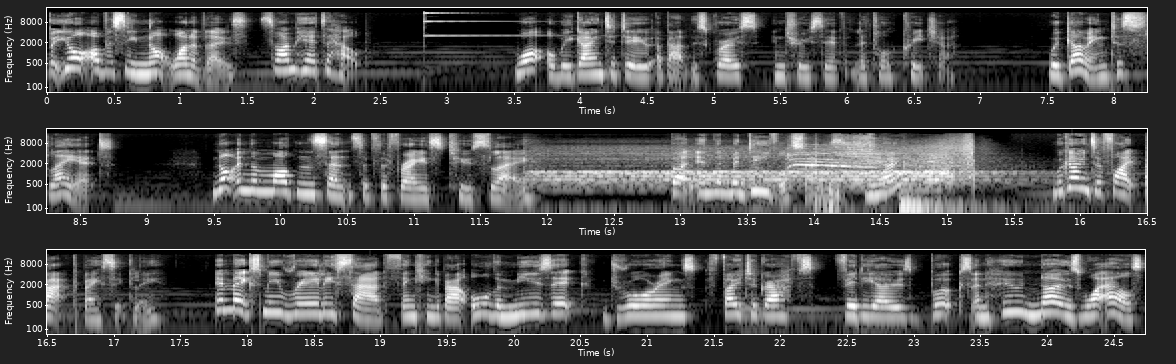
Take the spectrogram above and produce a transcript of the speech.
But you're obviously not one of those, so I'm here to help. What are we going to do about this gross, intrusive little creature? We're going to slay it. Not in the modern sense of the phrase to slay, but in the medieval sense, you know? We're going to fight back, basically. It makes me really sad thinking about all the music, drawings, photographs, videos, books, and who knows what else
